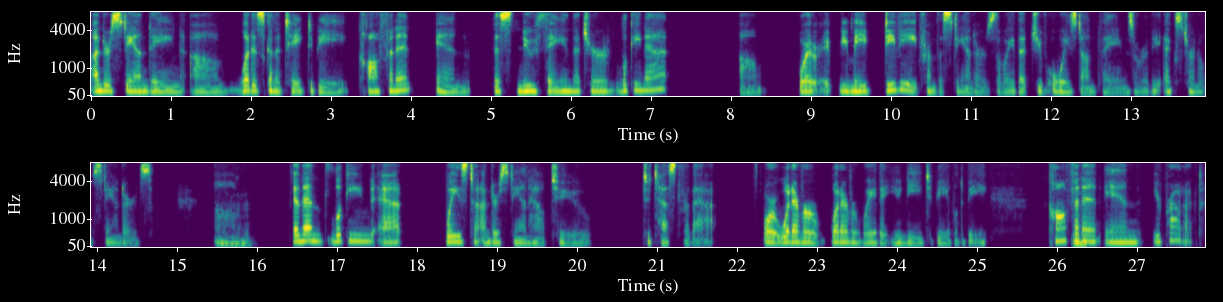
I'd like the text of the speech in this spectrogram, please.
understanding um, what it's going to take to be confident in this new thing that you're looking at, um, where it, you may deviate from the standards, the way that you've always done things, or the external standards. Um, mm-hmm. And then looking at ways to understand how to to test for that or whatever whatever way that you need to be able to be mm-hmm. confident mm-hmm. in your product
